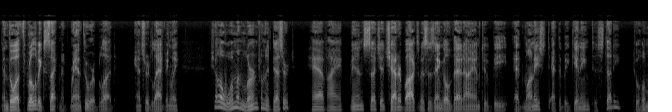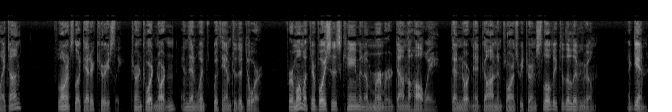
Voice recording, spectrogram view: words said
and though a thrill of excitement ran through her blood, answered laughingly: "Shall a woman learn from the desert? Have I been such a chatterbox, Mrs. Engle, that I am to be admonished at the beginning to study to hold my tongue?" Florence looked at her curiously, turned toward Norton, and then went with him to the door. For a moment their voices came in a murmur down the hallway. Then Norton had gone and Florence returned slowly to the living room. Again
